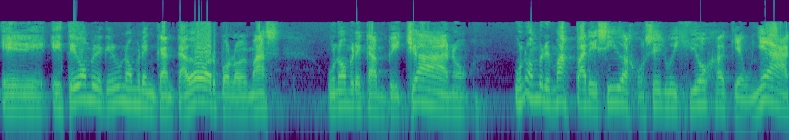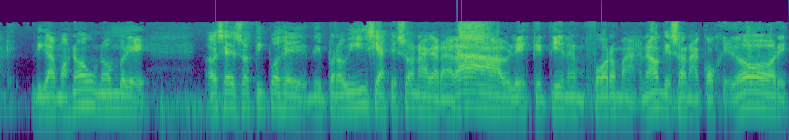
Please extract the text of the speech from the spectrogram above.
eh, este hombre que era un hombre encantador, por lo demás, un hombre campechano, un hombre más parecido a José Luis Gioja que a Uñac, digamos, ¿no? Un hombre, o sea, esos tipos de, de, provincias que son agradables, que tienen formas, ¿no? Que son acogedores,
